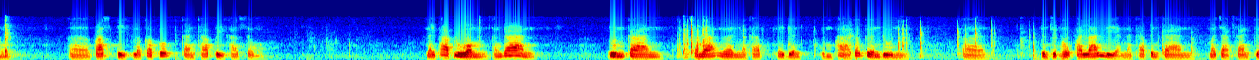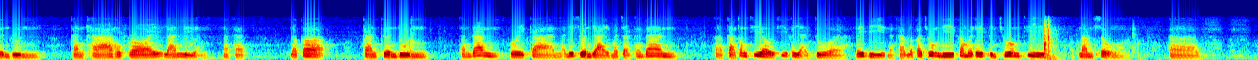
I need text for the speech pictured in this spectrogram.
พลาสติก แล้วก็พวกการค้าปลีกค้าส่ง ในภาพรวมทางด้านดุลการชำระเงินนะครับ ในเดือนกุมภาก็เกินดุล1.6 พันล้านเหรียญนะครับ เป็นการมาจากการเกินดุลการค้า 600 ล้านเหรียญนะครับ แล้วก็การเกินดุลทางด้านบริการ อันนี้ส่วนใหญ่มาจากทางด้านการท่องเที่ยวที่ขยายตัวได้ดีนะครับ แล้วก็ช่วงนี้ก็ไม่ได้เป็นช่วงที่นำส่ง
